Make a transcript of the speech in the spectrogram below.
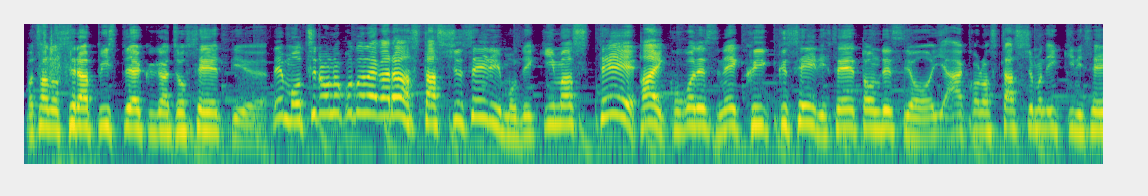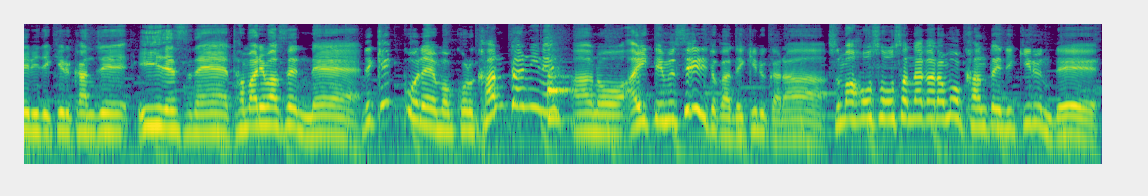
まあ、ちゃんとセラピスト役が女性っていう。で、もちろんのことながら、スタッシュ整理もできまして、はい、ここですね、クイック整理整頓ですよ。いやー、このスタッシュもね、一気に整理できる感じ、いいですね。たまりませんね。で、結構ね、もうこれ簡単にね、あの、アイテム整理とかできるから、スマホ操作ながらも簡単にできるんで、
